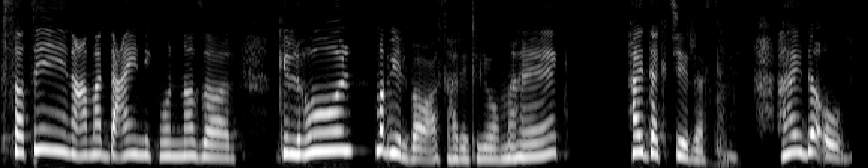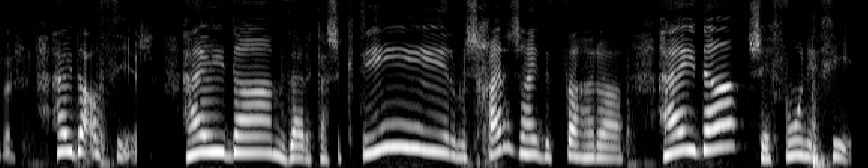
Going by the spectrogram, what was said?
فساتين عمد عينك والنظر. كل هول ما بيلبقوا على سهرة اليوم ما هيك؟ هيدا كتير رسمي. هيدا over هيدا قصير. هيدا مزركش كتير. مش خرج هيدي السهرة. هيدا شافوني فيه.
